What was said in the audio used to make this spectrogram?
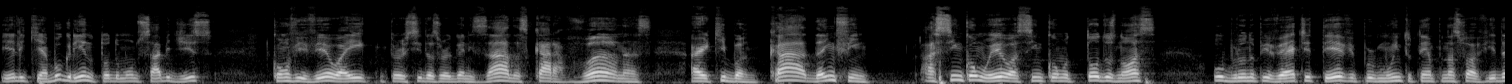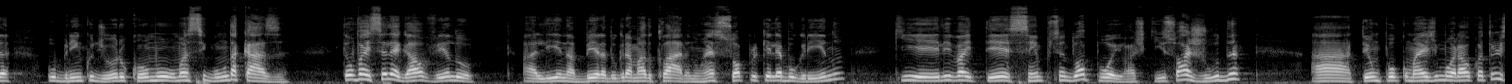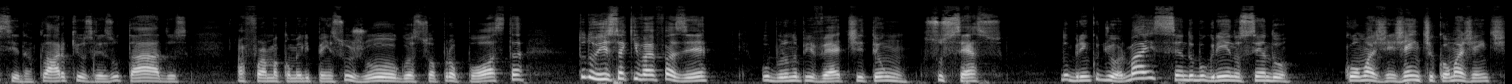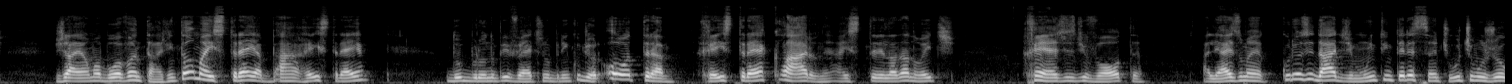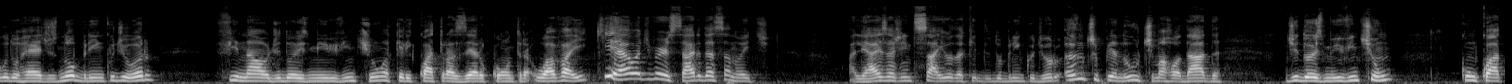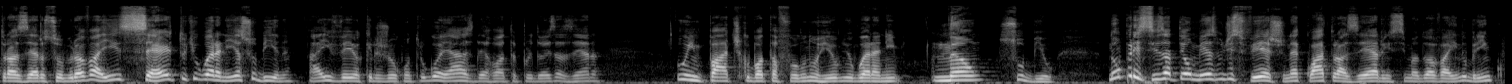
Ele que é bugrino, todo mundo sabe disso, conviveu aí com torcidas organizadas, caravanas, arquibancada, enfim. Assim como eu, assim como todos nós, o Bruno Pivetti teve por muito tempo na sua vida o Brinco de Ouro como uma segunda casa. Então vai ser legal vê-lo ali na beira do gramado. Claro, não é só porque ele é bugrino que ele vai ter 100% do apoio. Acho que isso ajuda a ter um pouco mais de moral com a torcida. Claro que os resultados, a forma como ele pensa o jogo, a sua proposta, tudo isso é que vai fazer o Bruno Pivetti ter um sucesso no brinco de ouro. Mas sendo bugrino, sendo como a gente, gente como a gente, já é uma boa vantagem. Então, uma estreia barra reestreia do Bruno Pivetti no Brinco de Ouro. Outra reestreia, claro, né? A estrela da noite, Regis de volta. Aliás, uma curiosidade muito interessante: o último jogo do Regis no Brinco de Ouro, final de 2021, aquele 4 a 0 contra o Havaí, que é o adversário dessa noite. Aliás, a gente saiu daquele do Brinco de Ouro, antepenúltima rodada de 2021 com 4 a 0 sobre o Havaí, certo que o Guarani ia subir, né? Aí veio aquele jogo contra o Goiás, derrota por 2 a 0 o empate com o Botafogo no Rio e o Guarani não subiu. Não precisa ter o mesmo desfecho, né? 4 a 0 em cima do Havaí no brinco,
